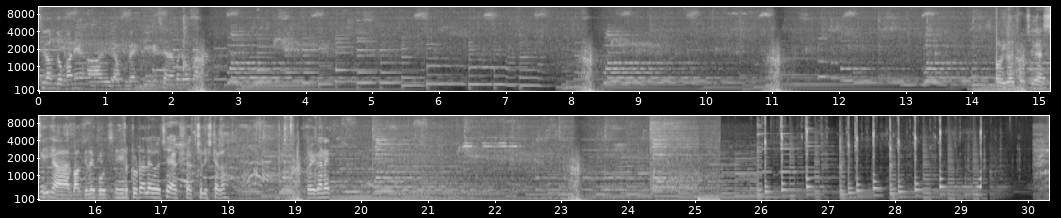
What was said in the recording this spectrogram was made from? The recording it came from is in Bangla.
এসেছিলাম দোকানে, আর এই আপু ব্যাগ দিয়ে গেছে পৌঁছে গেছি, আর বাগজলায় পৌঁছে টোটালে হয়েছে একশো একচল্লিশ টাকা। তো এখানে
